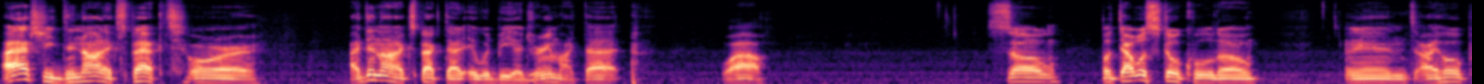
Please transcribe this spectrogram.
I actually did not expect, or I did not expect that it would be a dream like that. wow. So, but that was still cool though. And I hope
